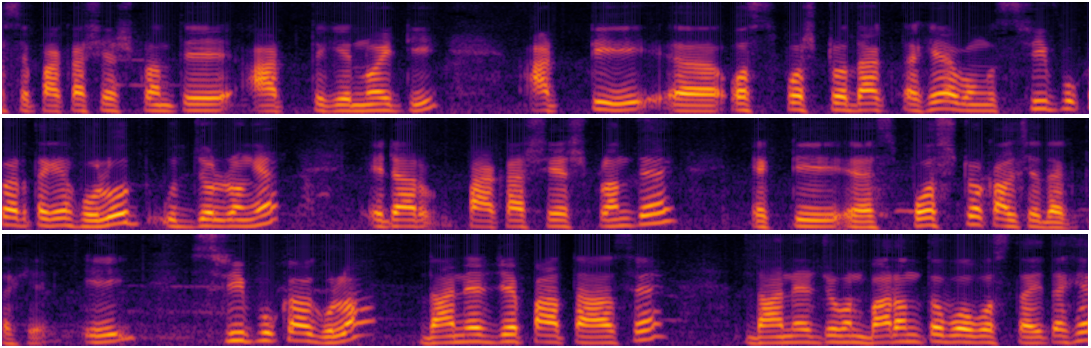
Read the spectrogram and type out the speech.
আছে, পাকা শেষ প্রান্তে আট থেকে নয়টি, আটটি অস্পষ্ট দাগ থাকে এবং স্ত্রী পোকার থাকে হলুদ উজ্জ্বল রঙের। এটার পাকা শেষ প্রান্তে একটি স্পষ্ট কালচে দাগ থাকে। এই স্ত্রী পোকাগুলো ধানের যে পাতা আছে ধানের যখন বারন্তব অবস্থায় থাকে,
